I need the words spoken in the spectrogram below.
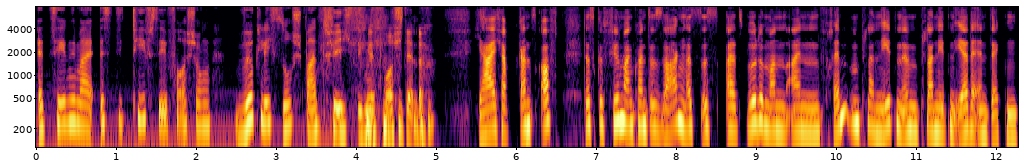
Erzählen Sie mal, ist die Tiefseeforschung wirklich so spannend, wie ich sie mir vorstelle? Ja, ich habe ganz oft das Gefühl, man könnte sagen, es ist, als würde man einen fremden Planeten im Planeten Erde entdecken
